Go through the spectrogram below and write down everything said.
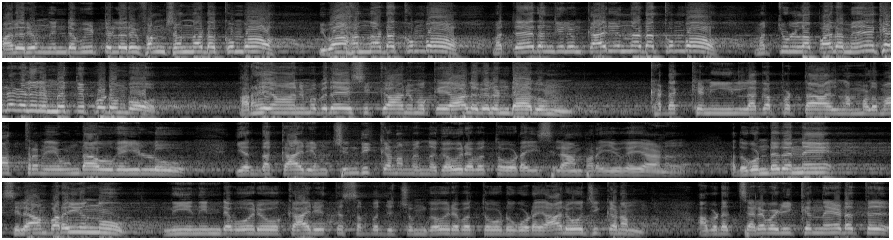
പലരും നിന്റെ വീട്ടിലൊരു ഫംഗ്ഷൻ നടക്കുമ്പോ വിവാഹം നടക്കുമ്പോ മറ്റേതെങ്കിലും കാര്യം നടക്കുമ്പോ മറ്റുള്ള പല മേഖലകളിലും എത്തിപ്പെടുമ്പോ പറയാനും ഉപദേശിക്കാനും ഒക്കെ ആളുകൾ ഉണ്ടാകും കടക്കണിയിൽ അകപ്പെട്ടാൽ നമ്മൾ മാത്രമേ ഉണ്ടാവുകയുള്ളൂ എന്ന കാര്യം ചിന്തിക്കണം എന്ന് ഗൗരവത്തോടെ ഇസ്ലാം പറയുകയാണ്. അതുകൊണ്ട് തന്നെ ഇസ്ലാം പറയുന്നു നീ നിന്റെ ഓരോ കാര്യത്തെ സംബന്ധിച്ചും ഗൗരവത്തോടുകൂടെ ആലോചിക്കണം. അവിടെ ചെലവഴിക്കുന്നിടത്ത്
